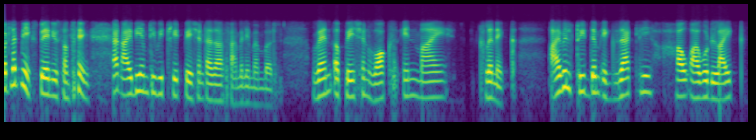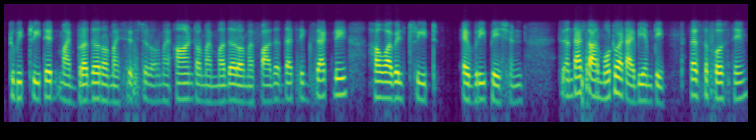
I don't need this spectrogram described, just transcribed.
But let me explain you something. At IBMT, we treat patients as our family members. When a patient walks in my clinic, I will treat them exactly how I would like to be treated my brother or my sister or my aunt or my mother or my father. That's exactly how I will treat every patient. And that's our motto at IBMT. That's the first thing.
